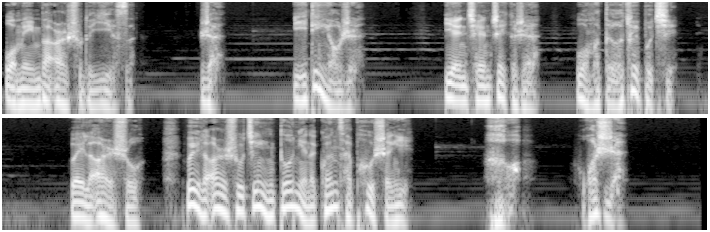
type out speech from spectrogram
我明白二叔的意思，忍，一定要忍。眼前这个人，我们得罪不起。为了二叔，为了二叔经营多年的棺材铺生意，好，我忍。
